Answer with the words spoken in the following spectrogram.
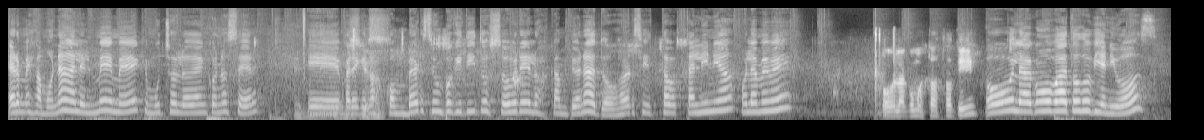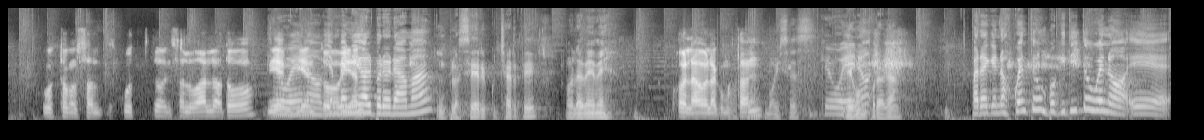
Hermes Gamonal, el meme, que muchos lo deben conocer, eh, para que nos converse un poquitito sobre los campeonatos. A ver si está, está en línea. Hola, meme. Hola, ¿cómo estás, Tati? Hola, ¿cómo va? ¿Todo bien? ¿Y vos? Gusto, con sal- gusto en saludarlo a todos. Qué Bien, bueno, bien, todo bienvenido bien. al programa. Un placer escucharte. Hola, meme. Hola, hola, ¿cómo están? Moisés. Qué bueno. por acá. Para que nos cuentes un poquitito, bueno, eh,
